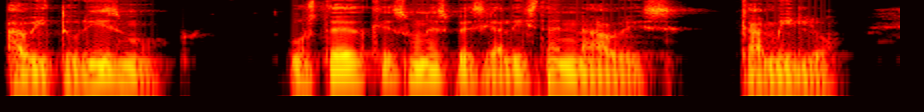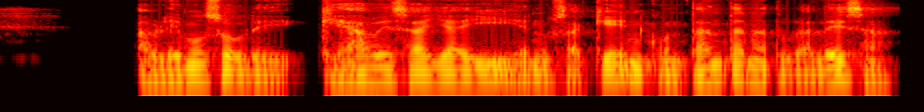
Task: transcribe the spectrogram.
aviturismo. Usted que es un especialista en aves, Camilo, hablemos sobre qué aves hay ahí en Usaquén con tanta naturaleza.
